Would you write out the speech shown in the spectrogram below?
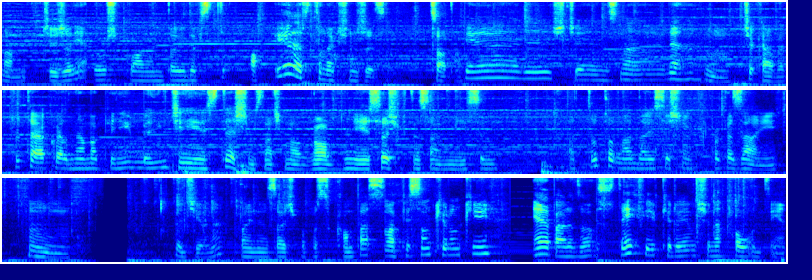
Mam. Czy jeżeli nie, już planem, to idę w st- O, ile stronę księżyca? Co tam? Kiedyś cię znajdę. Hmm, ciekawe. Tutaj akurat na mapie niby nigdzie nie jesteśmy, znaczy no, no nie jesteśmy w tym samym miejscu. A tu to nadal jesteśmy pokazani. Hmm. To dziwne. Powinienem zrobić po prostu kompas. W mapie są kierunki nie bardzo. W tej chwili kierujemy się na południe.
